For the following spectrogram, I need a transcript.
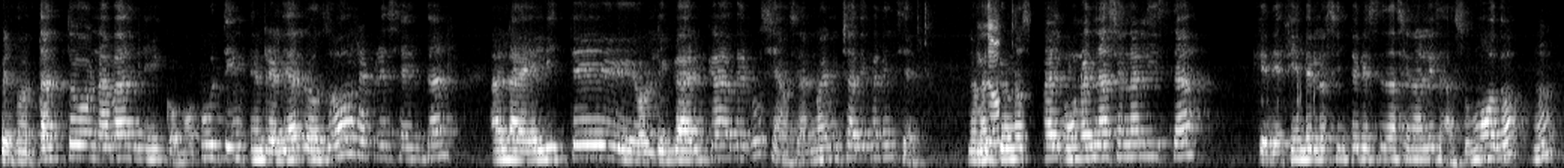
perdón, tanto Navalny como Putin, en realidad los dos representan a la élite oligarca de Rusia, o sea, no hay mucha diferencia. Nada más que uno, uno, es nacionalista, que defiende los intereses nacionales a su modo, ¿no?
